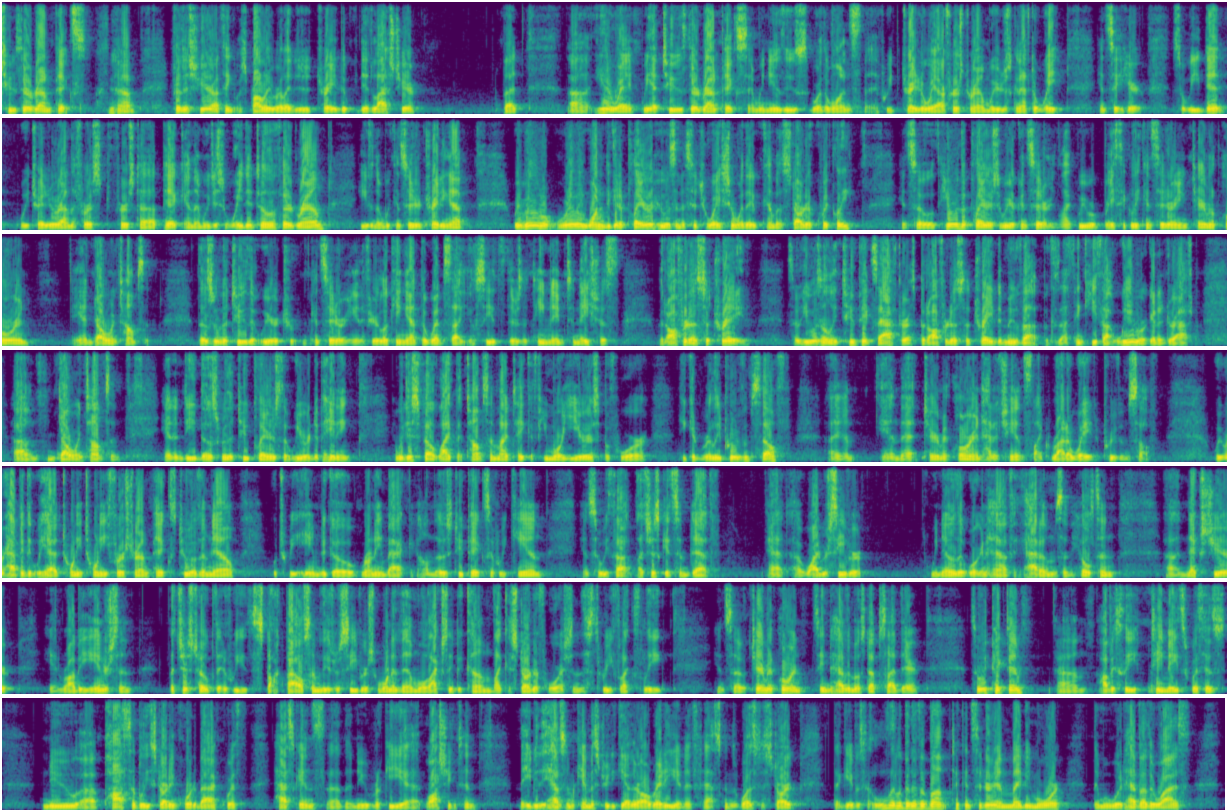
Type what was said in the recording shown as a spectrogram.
two third round picks um, for this year. I think it was probably related to a trade that we did last year, but uh, either way, we had two third round picks, and we knew these were the ones that if we traded away our first round, we were just going to have to wait and sit here. So we did. We traded around the first first uh, pick, and then we just waited till the third round, even though we considered trading up. We really really wanted to get a player who was in a situation where they become a starter quickly. And so here were the players we were considering. Like we were basically considering Terry McLaurin and Darwin Thompson. Those were the two that we were tr- considering. And if you're looking at the website, you'll see that there's a team named Tenacious that offered us a trade. So he was only two picks after us, but offered us a trade to move up because I think he thought we were going to draft um, Darwin Thompson. And indeed, those were the two players that we were debating. And we just felt like that Thompson might take a few more years before he could really prove himself. Um, and that Terry McLaurin had a chance like right away to prove himself. We were happy that we had 2020 first round picks, two of them now, which we aim to go running back on those two picks if we can. And so we thought, let's just get some depth at a wide receiver. We know that we're going to have Adams and Hilton uh, next year and Robbie Anderson. Let's just hope that if we stockpile some of these receivers, one of them will actually become like a starter for us in this three flex league. And so Terry McLaurin seemed to have the most upside there. So we picked him. Um, obviously, teammates with his new, uh, possibly starting quarterback with Haskins, uh, the new rookie at Washington. Maybe they have some chemistry together already, and if Haskins was to start, that gave us a little bit of a bump to consider him maybe more than we would have otherwise.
